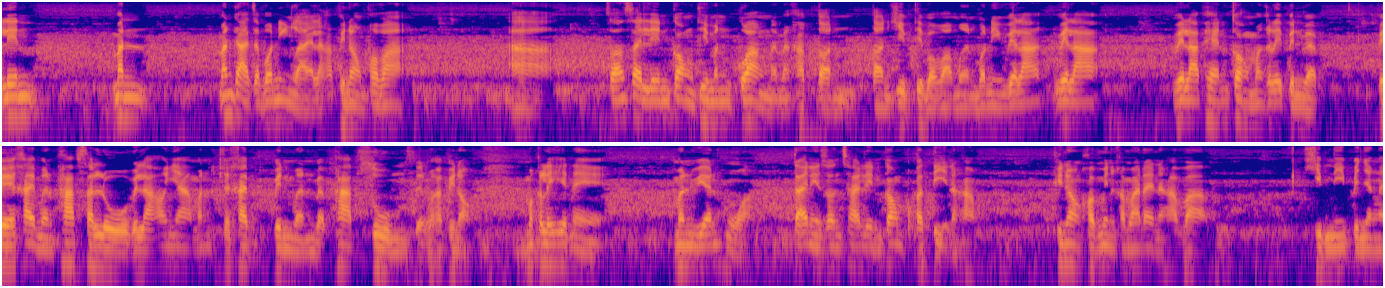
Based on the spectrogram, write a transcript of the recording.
เลนมันมันก็อาจจะบ่นิ่งหลายแล้วครับ พี่น้องเพราะว่า อ่าซ้อนใส่เลนกล้องที่มันกว้างหน่อยไหมครับ ตอนตอนคลิปที่บอกว่าเหมือนบอนิ่งเวลาเวลาเวลาแพนกล้องมันก็เลยเป็นแบบเป็นคล้ายๆเหมือนภาพสโลว์เวลาเฮาย่างมันคล้ายๆเป็นเหมือนแบบภาพซูมเสร็จไหมครับพี่น้องมันก็เลยเฮ็ดให้มันเวียนหัว แต่อันนี้ซ้อนใช้เลนส์กล้องปกตินะครับ พี่น้องคอมเมนต์เข้ามาได้นะครับ ว่าคลิปนี้เป็นยังไง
